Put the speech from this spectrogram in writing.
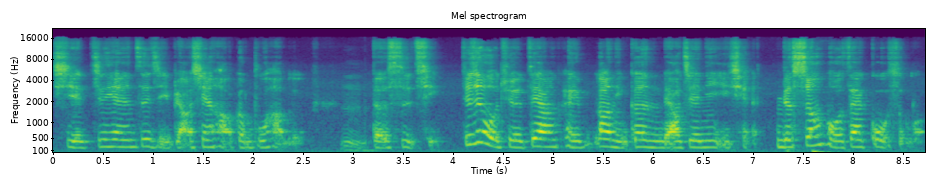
写今天自己表现好跟不好的，嗯，的事情。其实我觉得这样可以让你更了解你以前你的生活在过什么。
